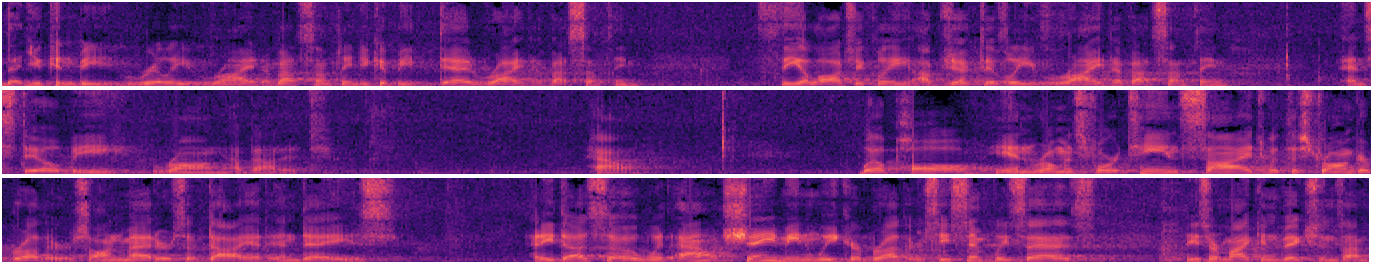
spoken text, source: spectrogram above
That you can be really right about something, you could be dead right about something, theologically, objectively right about something, and still be wrong about it. How? Well, Paul in Romans 14 sides with the stronger brothers on matters of diet and days. And he does so without shaming weaker brothers. He simply says, these are my convictions. I'm,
